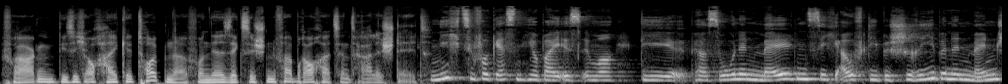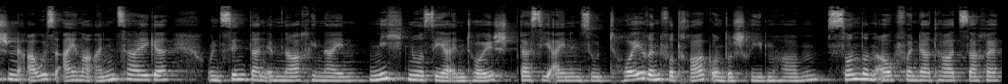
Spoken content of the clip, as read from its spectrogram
Fragen, die sich auch Heike Teubner von der Sächsischen Verbraucherzentrale stellt. Nicht zu vergessen hierbei ist immer, die Personen melden sich auf die beschriebenen Menschen aus einer Anzeige und sind dann im Nachhinein nicht nur sehr enttäuscht, dass sie einen so teuren Vertrag unterschrieben haben, sondern auch von der Tatsache,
